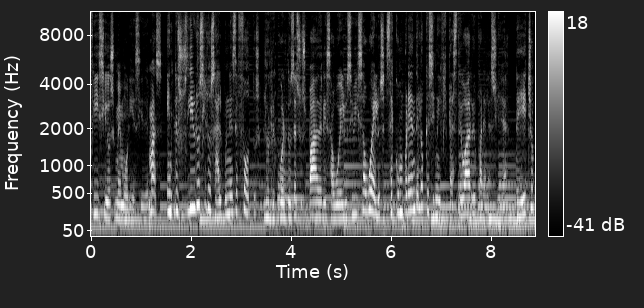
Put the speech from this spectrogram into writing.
oficios, memorias y demás. Entre sus libros y los álbumes de fotos, los recuerdos de sus padres, abuelos y bisabuelos, se comprende lo que significa este barrio para la ciudad. De hecho,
